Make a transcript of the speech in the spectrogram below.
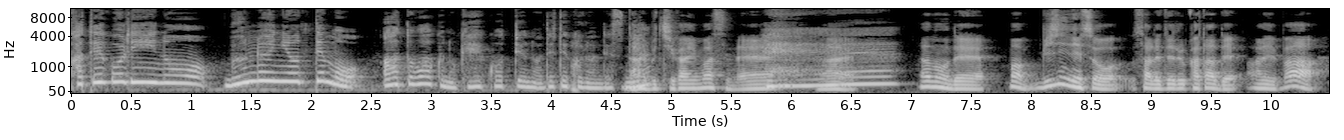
カテゴリーの分類によってもアートワークの傾向っていうのは出てくるんですね。だいぶ違いますね。へはい。なので、まあビジネスをされてる方であれば、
